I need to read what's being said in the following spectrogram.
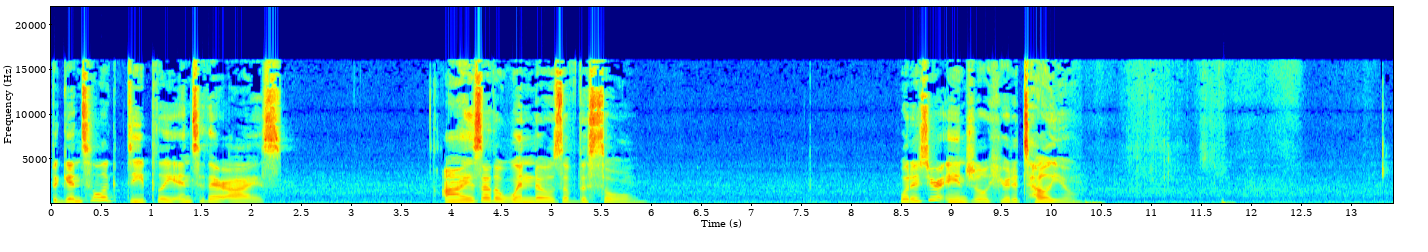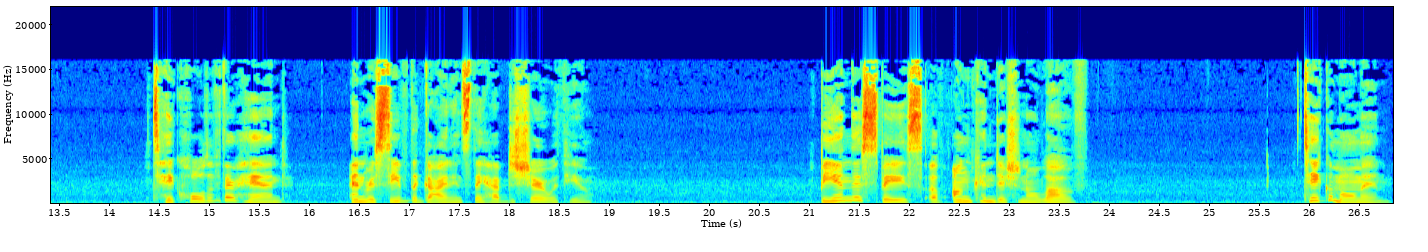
begin to look deeply into their eyes. Eyes are the windows of the soul. What is your angel here to tell you? Take hold of their hand and receive the guidance they have to share with you. Be in this space of unconditional love. Take a moment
